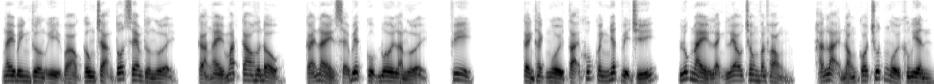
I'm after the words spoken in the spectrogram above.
Ngày bình thường ỉ vào công trạng tốt xem thường người, cả ngày mắt cao hơn đầu, cái này sẽ biết cụp đôi làm người, phi. Cảnh thạch ngồi tại khúc quanh nhất vị trí, lúc này lạnh leo trong văn phòng, hắn lại nóng có chút ngồi không yên,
